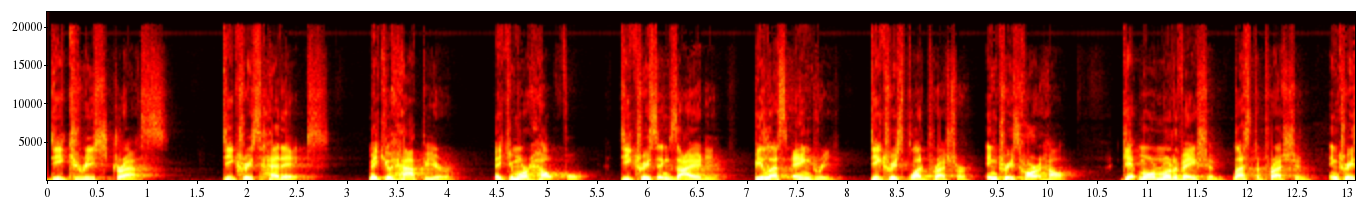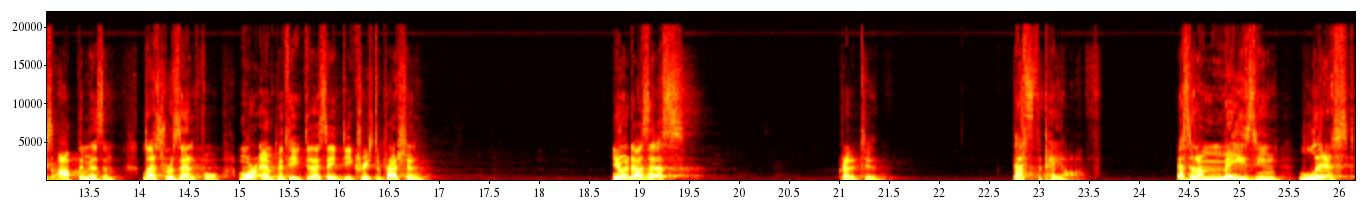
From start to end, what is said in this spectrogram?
decrease stress, decrease headaches, make you happier, make you more helpful, decrease anxiety, be less angry, decrease blood pressure, increase heart health, get more motivation, less depression, increase optimism, less resentful, more empathy. Did I say decrease depression? You know what does this? Gratitude. That's the payoff. That's an amazing list,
